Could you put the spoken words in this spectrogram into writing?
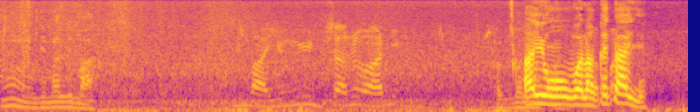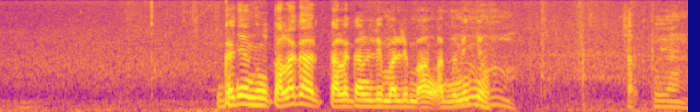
Hmm, lima lima. Lima, yung yun sa ano, anim. Ay, yung walang kitay. Ganyan ho talaga. Talagang lima-lima ang ano ninyo. Hmm. Sakto yan.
